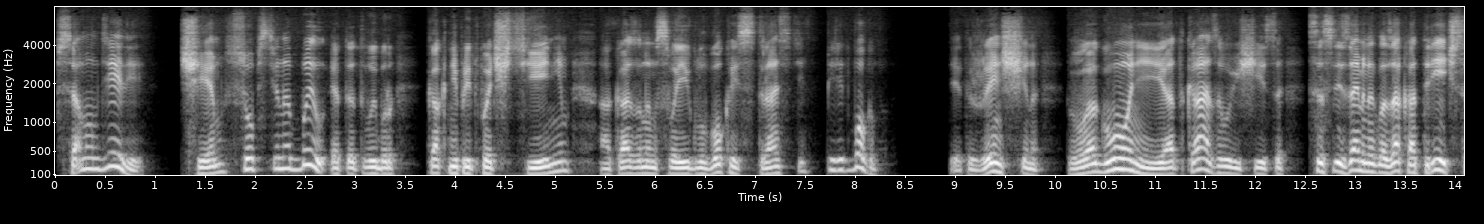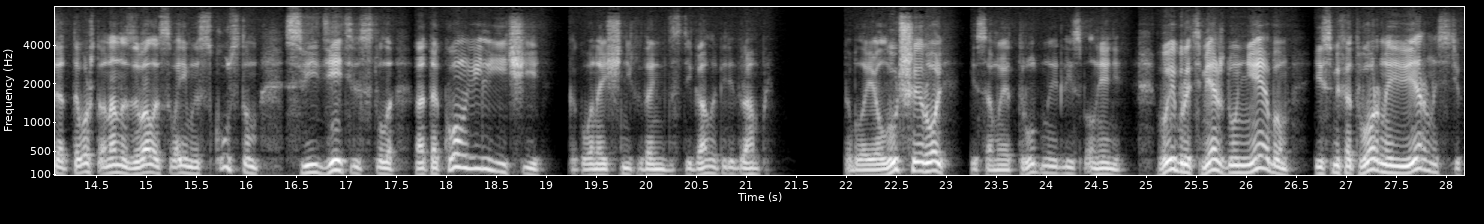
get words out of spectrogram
В самом деле, чем, собственно, был этот выбор, как не предпочтением, оказанным своей глубокой страсти перед Богом? Эта женщина, в агонии отказывающаяся со слезами на глазах отречься от того, что она называла своим искусством, свидетельствовала о таком величии, какого она еще никогда не достигала перед рампой. Это была ее лучшая роль и самая трудная для исполнения — выбрать между небом и смехотворной верностью,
